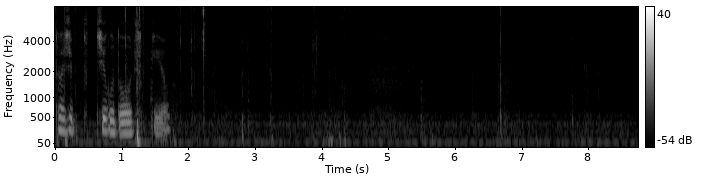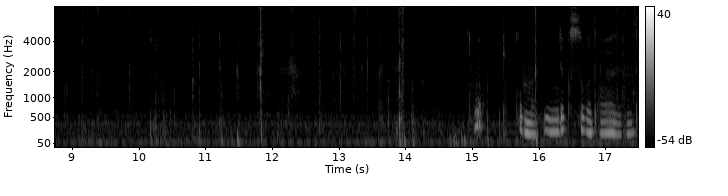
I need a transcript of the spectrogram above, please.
다시 붙이고 넣어줄게요. 어? 잠깐만 인덱스가 나와야 되는데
